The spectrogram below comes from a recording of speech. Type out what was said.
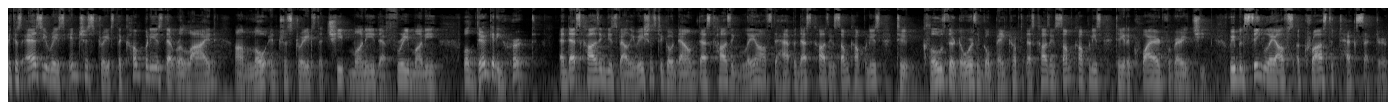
because as you raise interest rates, the companies that relied on low interest rates, the cheap money, that free money, well, they're getting hurt. And that's causing these valuations to go down. That's causing layoffs to happen. That's causing some companies to close their doors and go bankrupt. That's causing some companies to get acquired for very cheap. We've been seeing layoffs across the tech sector.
